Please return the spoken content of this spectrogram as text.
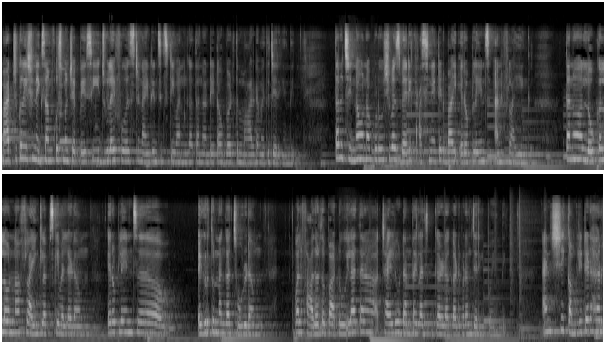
matriculation exam కోసం అని చెప్పేసి జూలై ఫస్ట్ నైన్టీన్ సిక్స్టీ వన్గా తన డేట్ ఆఫ్ బర్త్ మారడం అయితే జరిగింది. తను చిన్న ఉన్నప్పుడు she was very fascinated by aeroplanes and flying తన లోకల్లో ఉన్న ఫ్లయింగ్ క్లబ్స్కి వెళ్ళడం ఏరోప్లేన్స్ uh, ఎగురుతుండగా చూడడం వాళ్ళ ఫాదర్తో పాటు ఇలా తన చైల్డ్హుడ్ అంతా ఇలా గడ గడపడం జరిగిపోయింది. And she completed her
